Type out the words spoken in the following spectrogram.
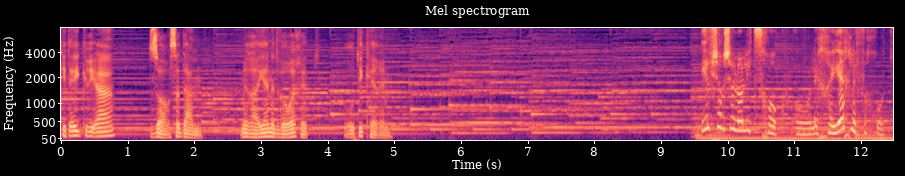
קטעי קריאה זוהר סדן, מראיינת ועורכת רותי קרן. אי אפשר שלא לצחוק, או לחייך לפחות,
